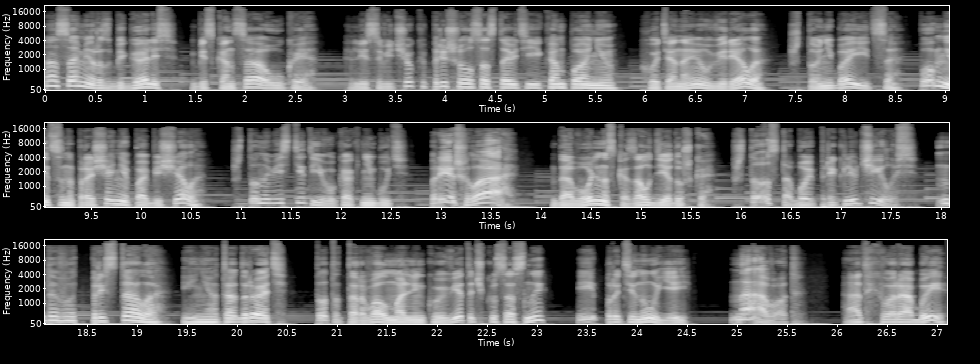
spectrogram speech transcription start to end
а сами разбегались, без конца аукая. Лесовичок и пришел составить ей компанию, хоть она и уверяла, что не боится. Помнится, на прощание пообещала, что навестит его как-нибудь. «Пришла!» – довольно сказал дедушка. «Что с тобой приключилось?» «Да вот пристала, и не отодрать». Тот оторвал маленькую веточку сосны и протянул ей. На вот, от хворобы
